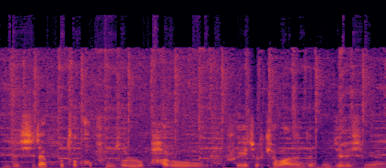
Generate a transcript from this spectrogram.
근데 시작부터 거품솔로 바로 흙이 저렇게 많은데 문지르시면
